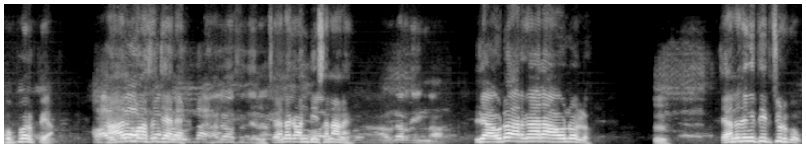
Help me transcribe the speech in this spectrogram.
മുപ്പത് റുപ്യ നാല് മാസം ചേന. ചേന കണ്ടീഷനാണ് ഇല്ല അവിടെ ഇറങ്ങാനാവുന്നുള്ളൂ ചേന നിങ്ങൾ തിരിച്ചു കൊടുക്കും.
